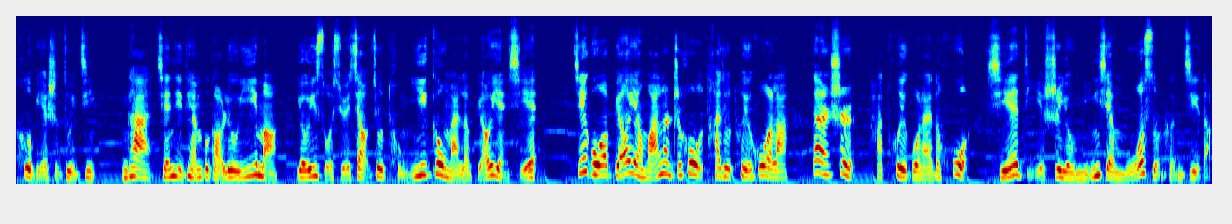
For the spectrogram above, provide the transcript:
特别是最近，你看前几天不搞六一吗？有一所学校就统一购买了表演鞋，结果表演完了之后他就退货了，但是他退过来的货鞋底是有明显磨损痕迹的。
